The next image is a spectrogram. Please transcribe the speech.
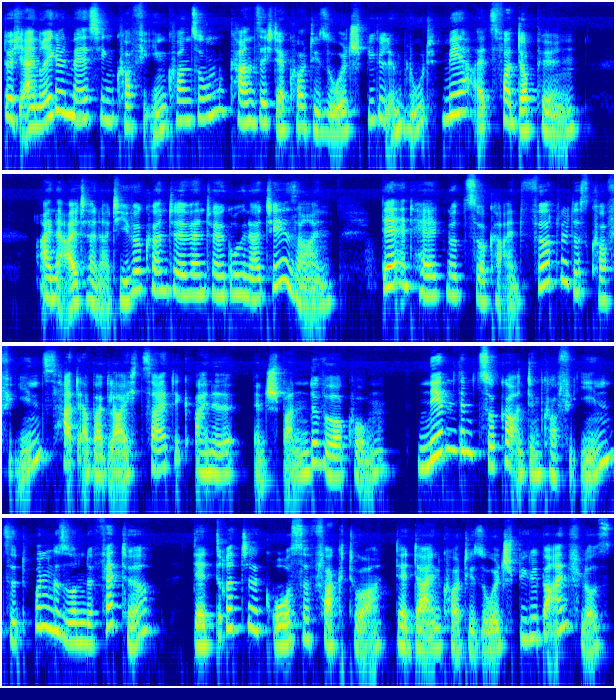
Durch einen regelmäßigen Koffeinkonsum kann sich der Cortisolspiegel im Blut mehr als verdoppeln. Eine Alternative könnte eventuell grüner Tee sein. Der enthält nur circa ein Viertel des Koffeins, hat aber gleichzeitig eine entspannende Wirkung. Neben dem Zucker und dem Koffein sind ungesunde Fette der dritte große Faktor, der deinen Cortisolspiegel beeinflusst.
